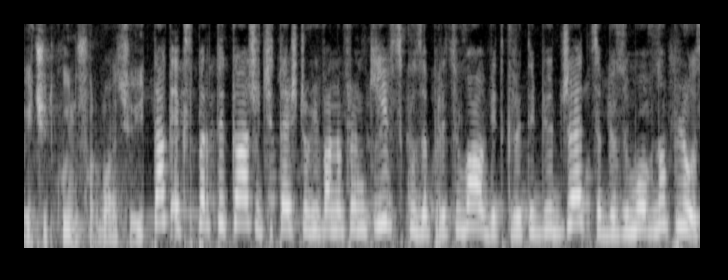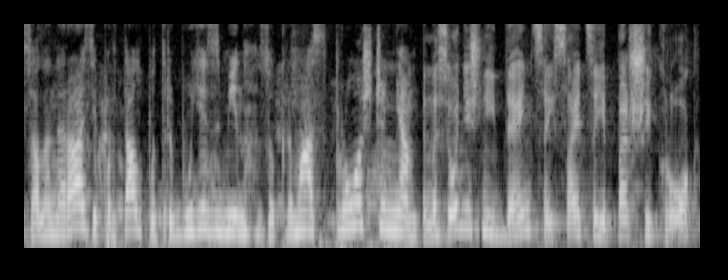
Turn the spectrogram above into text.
е, чітку інформацію. Так, експерти кажуть, те, що в Івано-Франківську запрацював відкритий бюджет, це безумовно плюс, але наразі портал потребує змін, зокрема спрощення. На сьогоднішній день цей сайт це є перший крок.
